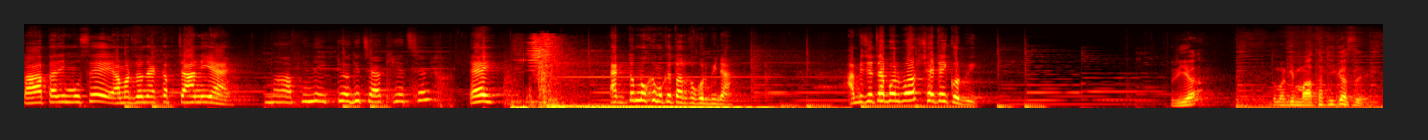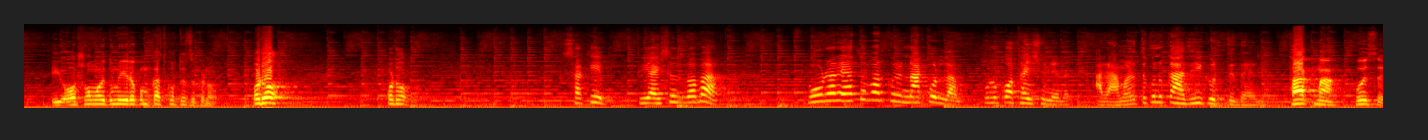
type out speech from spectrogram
তাড়াতাড়ি মুছে আমার জন্য এক কাপ চা নিয়ে আয়। মা আপনি না একটু আগে চা খেয়েছেন? এই একদম মুখে মুখে তর্ক করবি না। আমি যেটা বলব সেটাই করবি। রিয়া তোমার কি মাথা ঠিক আছে? এই অসময়ে তুমি এরকম কাজ করতেছো কেন? ওঠো ওঠো। সাকিব তুই আইসস বাবা। বউরারে এতবার করে না করলাম কোনো কথাই শুনে না। আর আমার তো কোনো কাজই করতে দেয় না। থাক মা হয়েছে।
